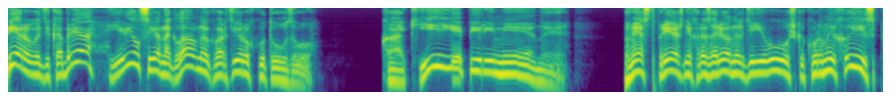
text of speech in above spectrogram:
1 декабря явился я на главную квартиру к Кутузову. Какие перемены! Вместо прежних разоренных деревушек, курных исп,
